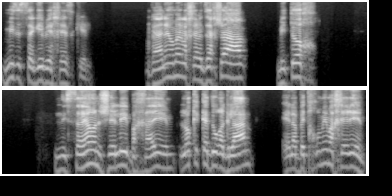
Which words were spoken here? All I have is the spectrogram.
מי זה שגיב יחזקאל. ואני אומר לכם את זה עכשיו, מתוך ניסיון שלי בחיים, לא ככדורגלן, אלא בתחומים אחרים.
